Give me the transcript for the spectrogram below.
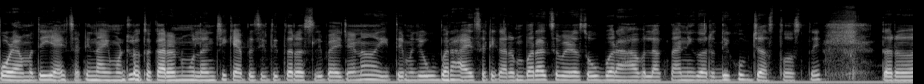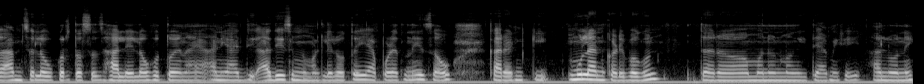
पोळ्यामध्ये यायसाठी नाही म्हटलं होतं कारण मुलांची कॅपॅसिटी तर असली पाहिजे ना इथे म्हणजे उभं राहायसाठी कारण बराच वेळ असं उभं राहावं लागतं आणि गर्दी खूप जास्त असते. तर आमचं लवकर तसं झालेलं होतं नाही आणि आधी आधीच मी म्हटलेलं होतं या पोळ्यात नाही जाऊ कारण की मुलांकडे बघून. तर म्हणून मग इथे आम्ही काही आलो नाही.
